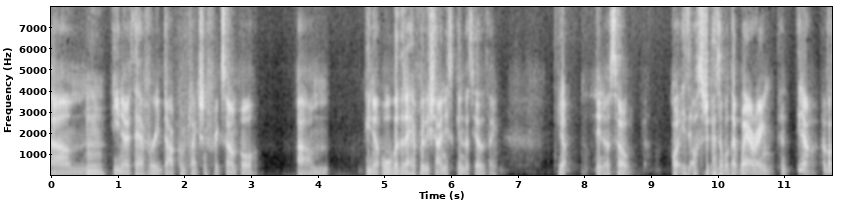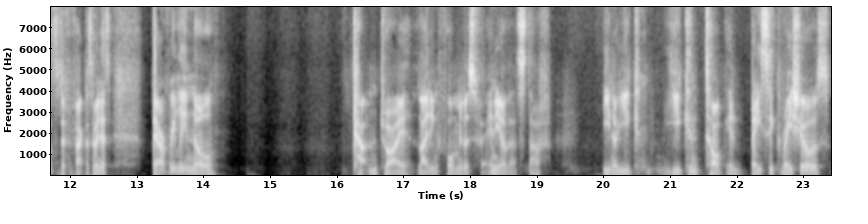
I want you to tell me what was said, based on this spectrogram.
Um, mm. You know, if they have very dark complexion, for example, um, you know, or whether they have really shiny skin. That's the other thing. Yep. You know, so or it also depends on what they're wearing, and you know, lots of different factors. I mean, there are really no cut and dry lighting formulas for any of that stuff. You know, you can you can talk in basic ratios,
